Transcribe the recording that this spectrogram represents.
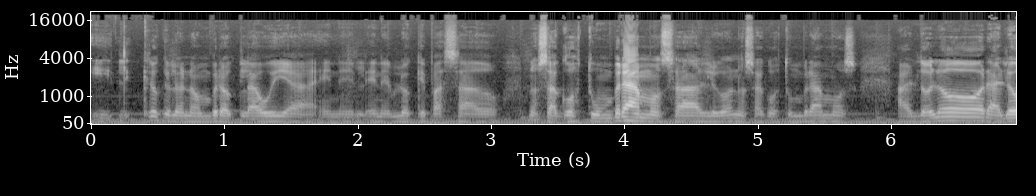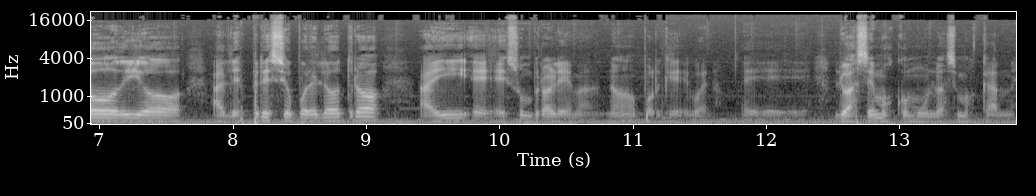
y creo que lo nombró Claudia en el, en el bloque pasado, nos acostumbramos a algo, nos acostumbramos al dolor, al odio, al desprecio por el otro, ahí eh, es un problema, ¿no? Porque, bueno, lo hacemos común, lo hacemos carne.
